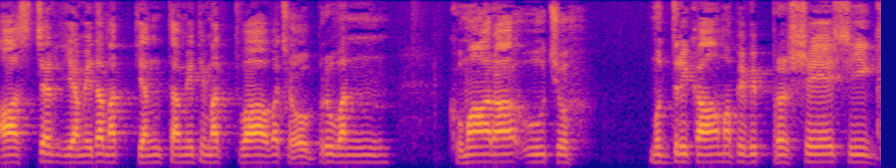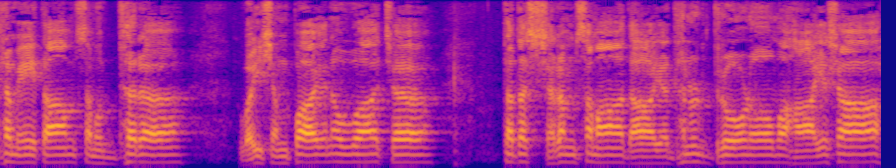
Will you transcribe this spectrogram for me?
आश्चर्यमिदमत्यन्तमिति मत्वा वचोऽब्रुवन् कुमारा ऊचुः मुद्रिकामपि विप्रर्षे शीघ्रमेताम् समुद्धर। वैशम्पायन उवाच ततः शरम् समादाय धनुर्द्रोणो महायशाः।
